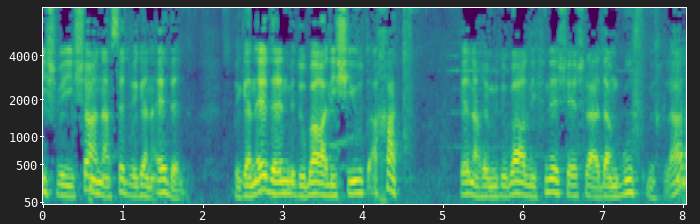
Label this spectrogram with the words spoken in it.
איש ואישה נעשית בגן עדן. בגן עדן מדובר על אישיות אחת. כן, הרי מדובר לפני שיש לאדם גוף בכלל,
